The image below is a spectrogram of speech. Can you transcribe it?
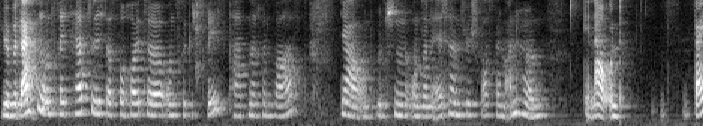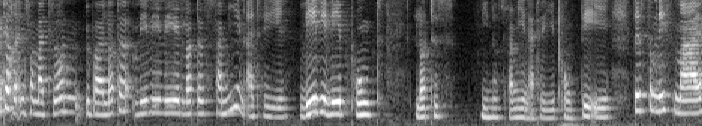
Wir bedanken uns recht herzlich, dass du heute unsere Gesprächspartnerin warst. Ja, und wünschen unseren Eltern viel Spaß beim Anhören. Genau. Und weitere Informationen über Lotte www.lottes Familienatelier www.lottes-familienatelier.de. Bis zum nächsten Mal.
